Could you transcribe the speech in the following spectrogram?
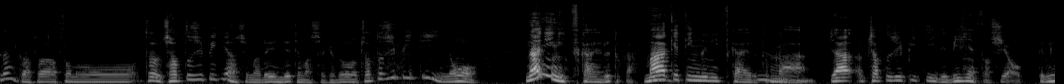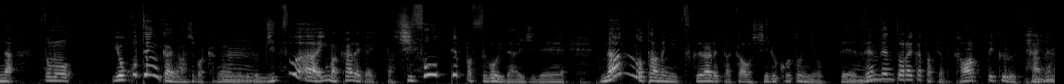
なんかさその例えばチャット GPT の話今例に出てましたけどチャット GPT の何に使えるとかマーケティングに使えるとか、うんじゃあチャット GPT でビジネスをしようってみんなその横展開の話ばっか考えるんだけど、うん実は今彼が言った思想ってやっぱすごい大事で何のために作られたかを知ることによってうん全然捉え方ってやっぱ変わってくるっすよね。はい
